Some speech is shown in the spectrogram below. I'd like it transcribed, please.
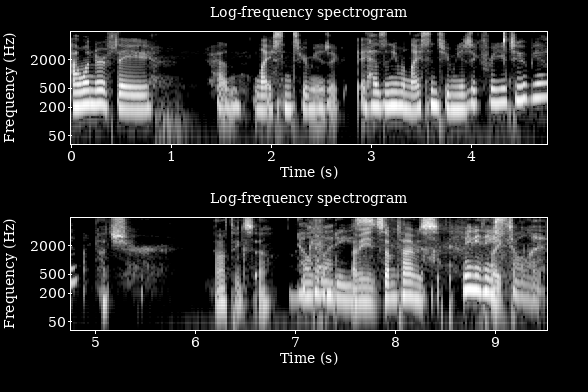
I wonder if they had licensed your music. Has anyone licensed your music for YouTube yet? I'm not sure. I don't think so. Nobody's. I mean, sometimes Maybe they Like- stole it.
